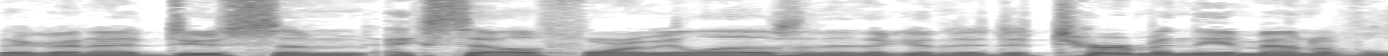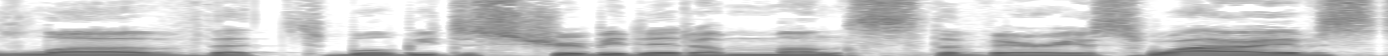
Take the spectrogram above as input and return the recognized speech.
They're going to do some Excel formulas, and then they're going to determine the amount of love that will be distributed amongst the various wives.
